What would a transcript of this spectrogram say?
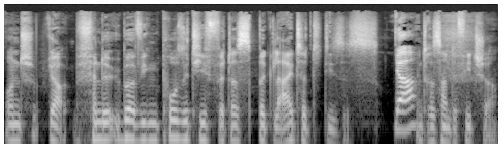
Und ja, ich finde, überwiegend positiv wird das begleitet, dieses ja. interessante Feature.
